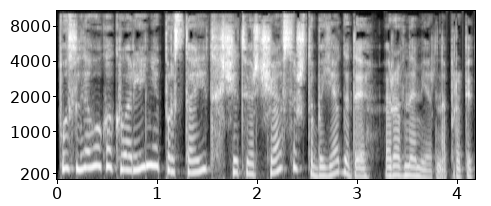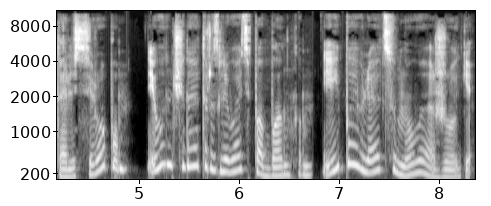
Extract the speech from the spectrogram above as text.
После того, как варенье простоит четверть часа, чтобы ягоды равномерно пропитались сиропом, его начинают разливать по банкам, и появляются новые ожоги.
